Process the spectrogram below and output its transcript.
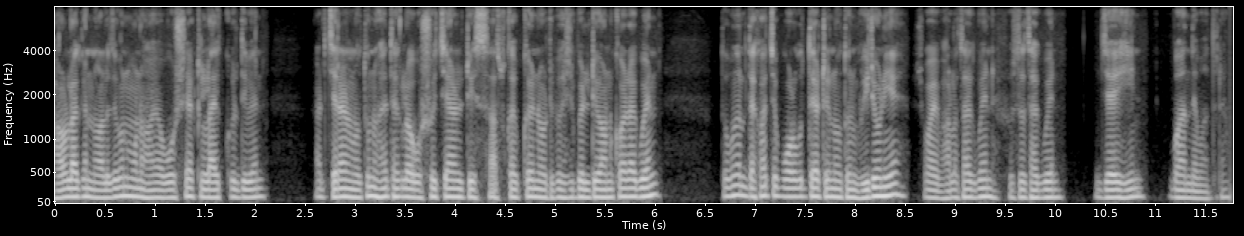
ভালো লাগে নলেজেবল মনে হয়, অবশ্যই একটা লাইক করে দিবেন। আর চ্যানেল নতুন হয়ে থাকলে অবশ্যই চ্যানেলটি সাবস্ক্রাইব করে নোটিফিকেশন বেলটি অন করে রাখবেন। তো বন্ধুরা, দেখা হচ্ছে পরবর্তী একটি নতুন ভিডিও নিয়ে। সবাই ভালো থাকবেন, সুস্থ থাকবেন। জয় হিন্দ, বন্দে মাতরম।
